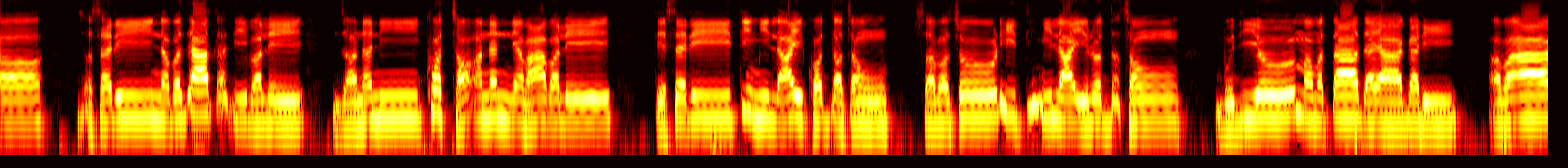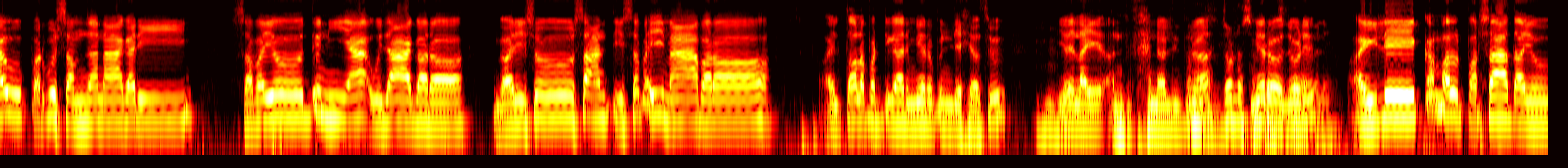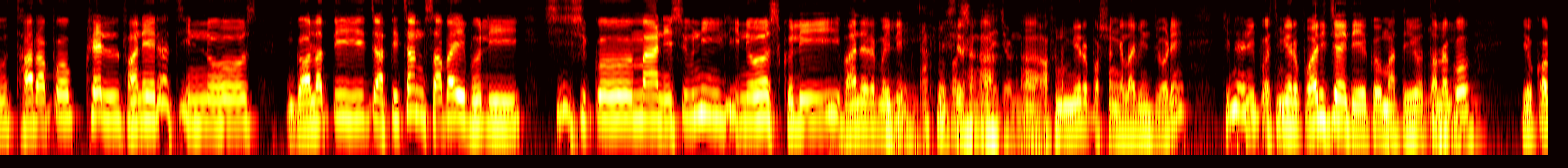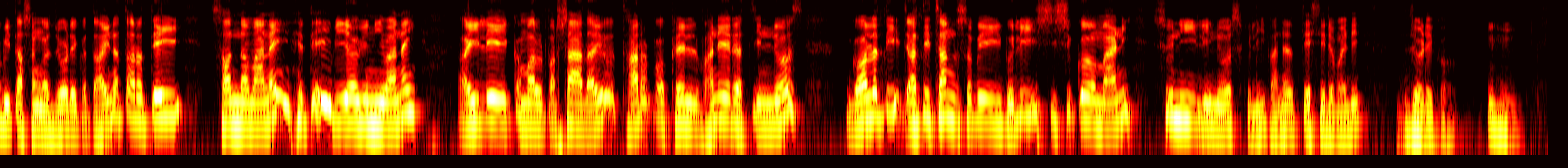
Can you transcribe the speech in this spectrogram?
जसरी नवजात दिवले जननी खोज्छ अनन्य भावले त्यसरी तिमीलाई खोज्दछौ सब छोडी तिमीलाई रोज्दछौ। बुझियो ममता दया गरी अब आऊ प्रभु सम्झना गरी। सब दुनियाँ उजागर गरिसो शान्ति सबैमा बर अहिले तलपट्टि गएर मेरो पनि लेखेको छु यसलाई नलिदिनु मेरो जोड्यो। अहिले कमल प्रसाद आयो। थर पोखरेल भनेर चिन्नुहोस्। गलती जति छन् सबै भुली। शिशुको मानिस उनी लिनुहोस् खुली भनेर मैले आफ्नो मेरो प्रसङ्गलाई पनि जोडेँ। किनभने पछि मेरो परिचय दिएको मात्रै हो तलको। यो कवितासँग जोडेको त होइन तर त्यही छन्दमा नै त्यही वियोगिनीमा नै अहिले कमल प्रसाद आयो। थर पोखरेल भनेर चिन्नुहोस् गलती जति छन् सबै भोलि शिशुको मानी सुनिलिनुहोस् खुली भनेर त्यसरी मैले जोडेको हो।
